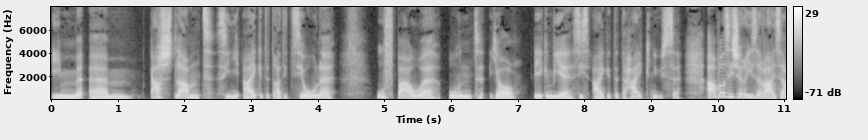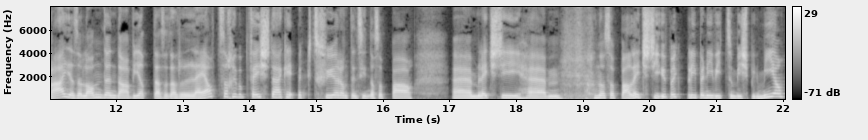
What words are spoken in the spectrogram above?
im ähm, Gastland seine eigenen Traditionen aufbauen und ja, irgendwie sein eigenes Daheim geniessen. Aber es ist eine riesige Reiserei. Also London, da wird, also da lehrt sich über die Festtage, hat man das Gefühl. Und dann sind noch so ein paar ähm, letzte, ähm, noch so ein paar letzte übriggebliebene, wie zum Beispiel mir.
